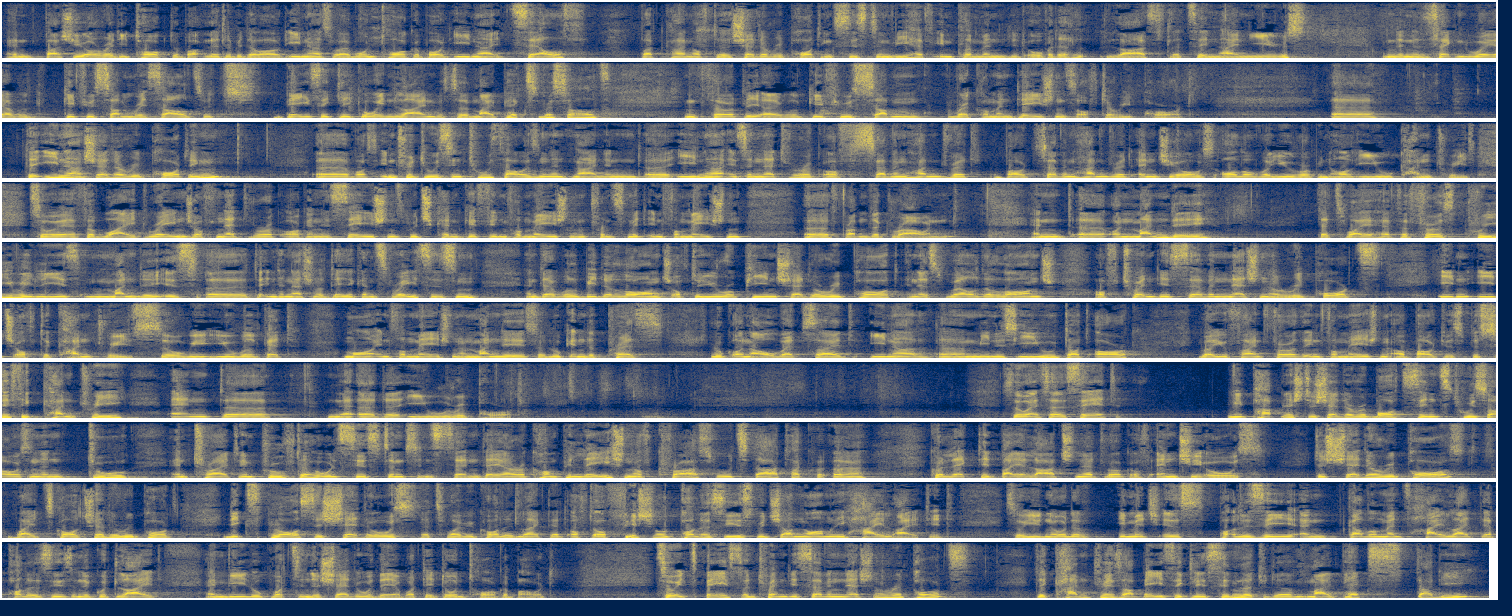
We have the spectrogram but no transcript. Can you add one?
And Bashy already talked about a little bit about ENAR, so I won't talk about ENAR itself, but kind of the shadow reporting system we have implemented over the last, let's say, nine years. And then the second way, I will give you some results which basically go in line with the MIPEX results. And thirdly, I will give you some recommendations of the report. Uh, the ENAR shadow reporting uh, was introduced in 2009, and uh, ENAR is a network of 700, about 700 NGOs all over Europe in all EU countries. So we have a wide range of network organizations which can give information and transmit information uh, from the ground. And uh, on Monday, that's why I have the first pre-release. And Monday is uh, the International Day Against Racism, and there will be the launch of the European Shadow Report, and as well the launch of 27 national reports in each of the countries. So we, you will get more information on Monday. So look in the press, look on our website, enar-eu.org, where you find further information about your specific country and uh, uh the EU report. So as I said, we published the shadow report since 2002 and tried to improve the whole system since then. They are a compilation of grassroots data co uh, collected by a large network of NGOs. The shadow report, why it's called shadow report, it explores the shadows, that's why we call it like that, of the official policies which are normally highlighted. So you know the image is policy and governments highlight their policies in a good light and we look what's in the shadow there, what they don't talk about. So it's based on 27 national reports. The countries are basically similar to the MIPEX study,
